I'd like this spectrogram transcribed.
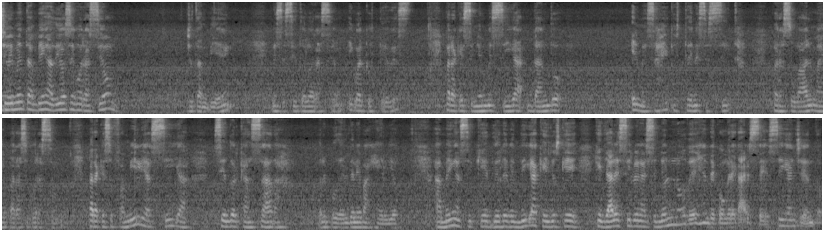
Llévenme también a Dios en oración. Yo también necesito la oración, igual que ustedes, para que el Señor me siga dando el mensaje que usted necesita para su alma y para su corazón, para que su familia siga siendo alcanzada por el poder del Evangelio. Amén. Así que Dios le bendiga a aquellos que, que ya le sirven al Señor. No dejen de congregarse, sigan yendo.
